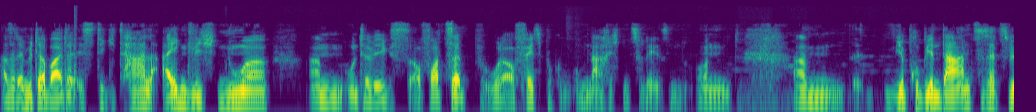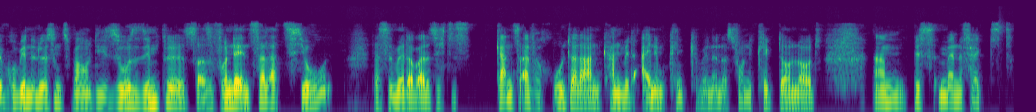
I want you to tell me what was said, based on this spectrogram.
Also der Mitarbeiter ist digital eigentlich nur ähm, unterwegs auf WhatsApp oder auf Facebook, um, um Nachrichten zu lesen. Und ähm, wir probieren da anzusetzen, wir probieren eine Lösung zu bauen, die so simpel ist, also von der Installation, dass der Mitarbeiter sich das ganz einfach runterladen kann mit einem Klick, wir nennen das von Click-Download, ähm, bis im Endeffekt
